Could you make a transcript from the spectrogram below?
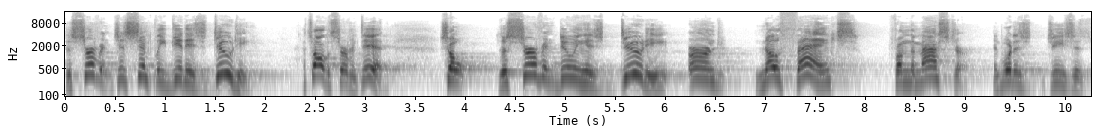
The servant just simply did his duty. That's all the servant did. So the servant doing his duty earned no thanks from the master. And what is Jesus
